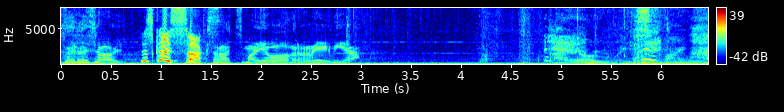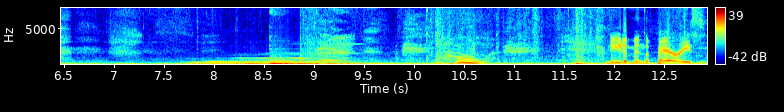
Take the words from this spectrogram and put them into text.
Вылезай! This guy sucks. Трать моего времени! I always find Ooh, need him in the berries.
